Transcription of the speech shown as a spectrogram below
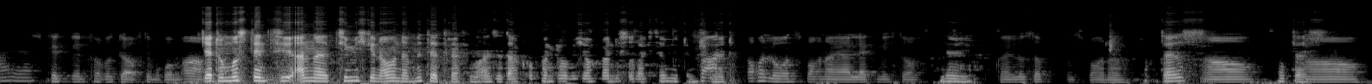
Ah ja. Ich krieg wie ein Verrückter auf dem rum. Ah, Ja, du musst den Ziel an äh, ziemlich genau in der Mitte treffen, also da kommt man glaube ich auch gar nicht so leicht hin mit dem Schwert. Noch ein Lohnspawner, ja, leck mich doch. Nee, Keine Lust auf Lohnspawner. das, Au, das. au.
